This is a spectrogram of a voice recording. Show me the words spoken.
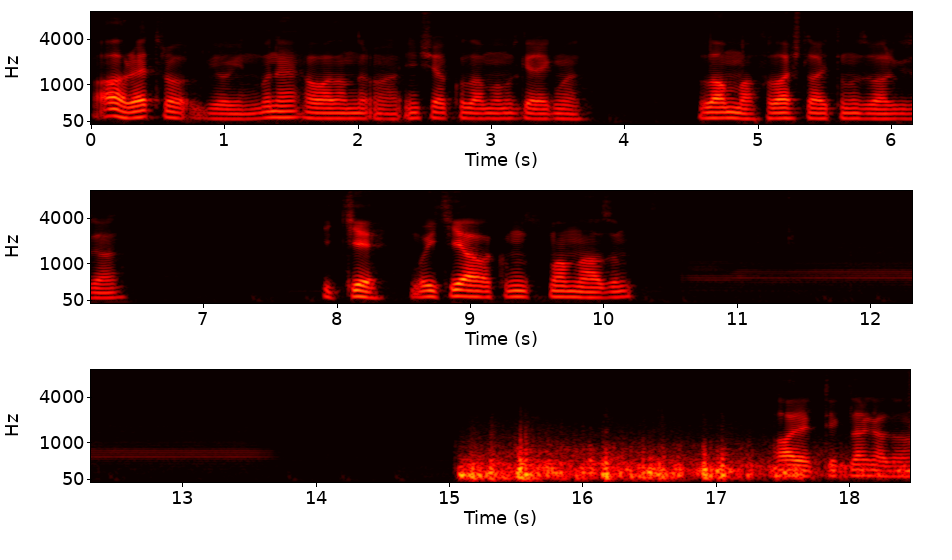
Aa retro bir oyun. Bu ne? Havalandırma. İnşaat kullanmamız gerekmez. Lamba. Flashlight'ımız var güzel. 2. Bu ikiyi aklımda tutmam lazım. Aa elektrikler geldi lan.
